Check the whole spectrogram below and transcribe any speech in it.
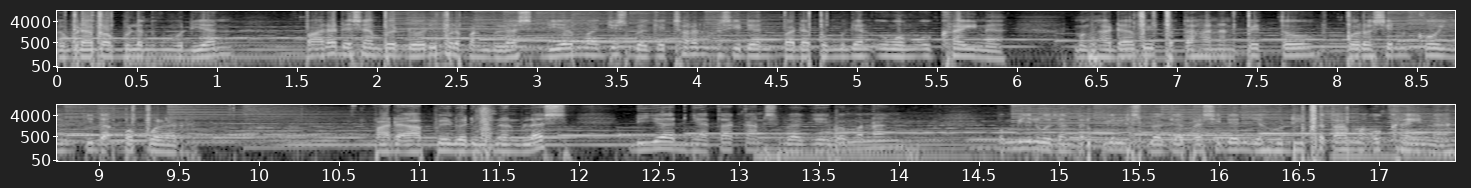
Beberapa bulan kemudian, pada Desember 2018 dia maju sebagai calon presiden pada pemilihan umum Ukraina, menghadapi pertahanan Petro Poroshenko yang tidak populer. Pada April 2019, dia dinyatakan sebagai pemenang pemilu dan terpilih sebagai presiden Yahudi pertama Ukraina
